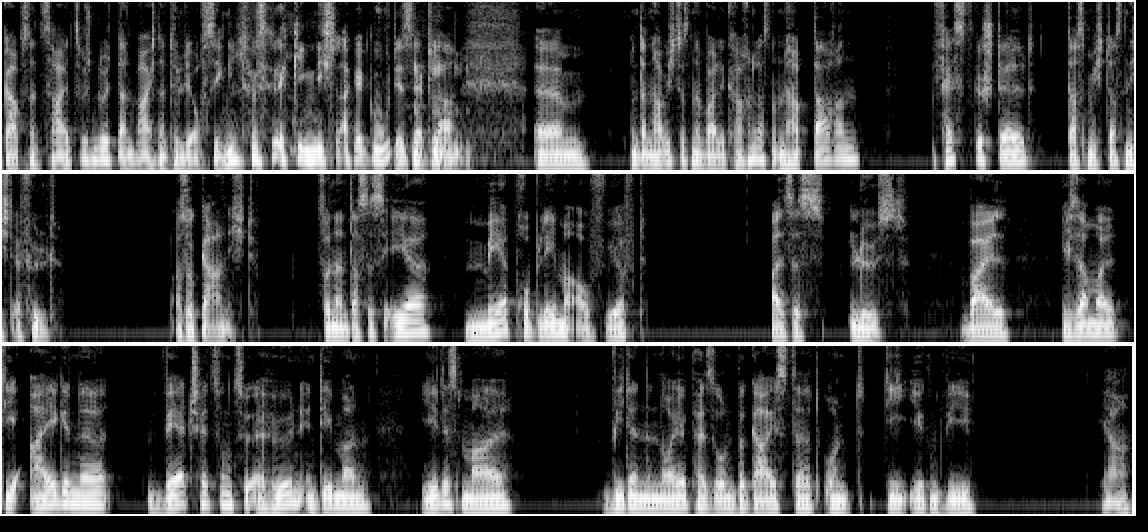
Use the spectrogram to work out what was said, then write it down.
gab es eine Zeit zwischendurch, dann war ich natürlich auch Single, das ging nicht lange gut, ist ja klar. ähm, und dann habe ich das eine Weile krachen lassen und habe daran festgestellt, dass mich das nicht erfüllt. Also gar nicht. Sondern dass es eher mehr Probleme aufwirft, als es löst. Weil, ich sag mal, die eigene Wertschätzung zu erhöhen, indem man jedes Mal wieder eine neue Person begeistert und die irgendwie, ja,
